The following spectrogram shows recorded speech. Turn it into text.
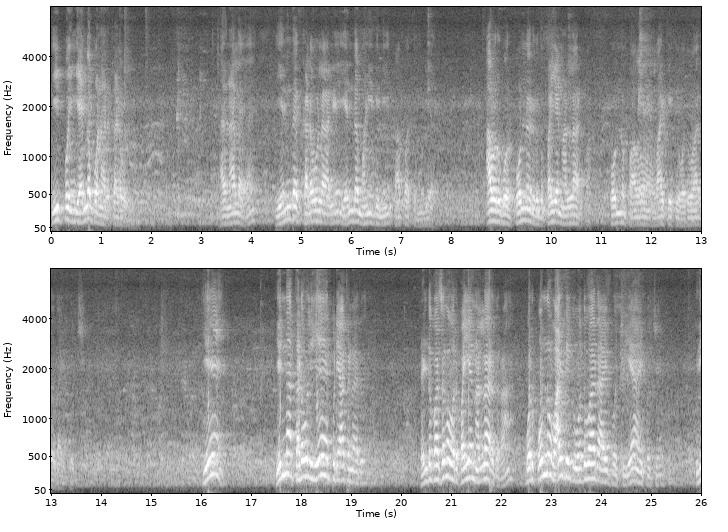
இப்போ இங்கே எங்கே போனார் கடவுள்? அதனால் எந்த கடவுளாலையும் எந்த மனிதனையும் காப்பாற்ற முடியாது. அவருக்கு ஒரு பொண்ணு இருக்குது பையன் நல்லா இருப்பான். பொண்ணு பாவம் வாழ்க்கைக்கு உதவாததாகி போச்சு. ஏன்? என்ன கடவுள் ஏன் இப்படி ஆக்குனாரு? ரெண்டு பசங்க ஒரு பையன் நல்லா இருக்கிறான் ஒரு பொண்ணு வாழ்க்கைக்கு உதவாத ஆகிப்போச்சு ஏன் ஆகிப்போச்சு இது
